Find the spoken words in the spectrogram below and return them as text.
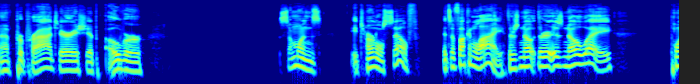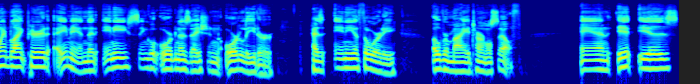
uh, proprietorship over someone's eternal self. It's a fucking lie. There's no there is no way point blank period amen that any single organization or leader has any authority over my eternal self. And it is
